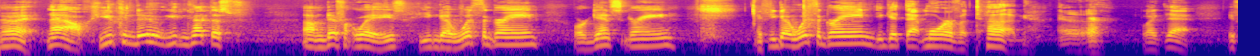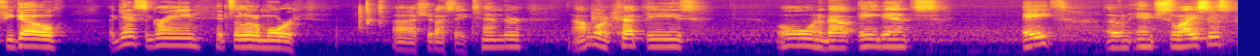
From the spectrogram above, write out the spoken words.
Alright. Now, you can do, you can cut this um, different ways. You can go with the grain or against the grain. If you go with the grain, you get that more of a tug. Like that. If you go against the grain, it's a little more uh, should I say tender. Now I'm going to cut these, oh, in about 8 inch, eighth of an inch slices.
